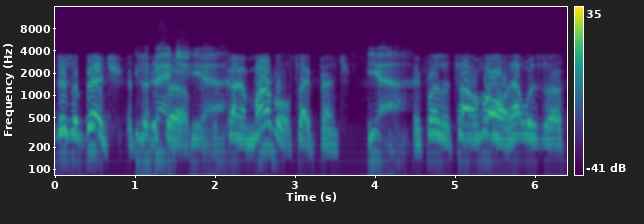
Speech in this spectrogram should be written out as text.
there's a bench. It's The a, bench, it's a, yeah. It's a kind of marble type bench yeah. in front of the town hall, and that was uh,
